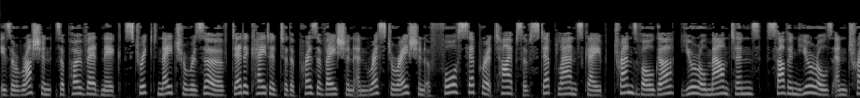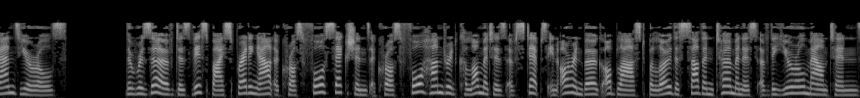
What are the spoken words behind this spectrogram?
is a Russian Zapovednik strict nature reserve dedicated to the preservation and restoration of four separate types of steppe landscape, Transvolga, Ural Mountains, Southern Urals and Trans-Urals. The reserve does this by spreading out across four sections across 400 kilometers of steppes in Orenburg Oblast below the southern terminus of the Ural Mountains.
